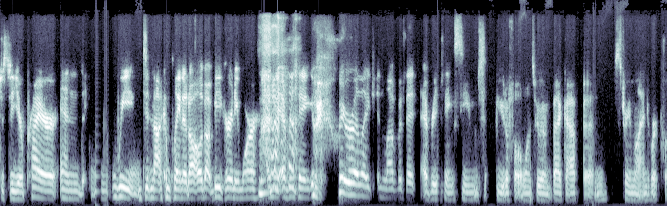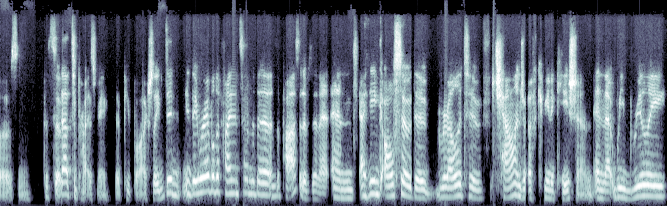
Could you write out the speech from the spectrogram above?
just a year prior. And we did not complain at all about Beaker anymore. I mean, everything, we were like in love with it. Everything seemed beautiful once we went back up and streamlined workflows and so that surprised me that people actually did, they were able to find some of the, the positives in it. And I think also the relative challenge of communication and that we really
